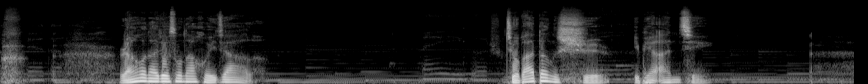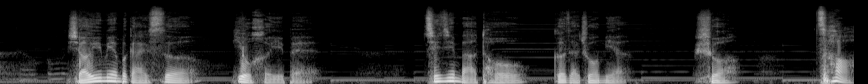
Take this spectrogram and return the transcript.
然后他就送他回家了。酒吧顿时一片安静。小玉面不改色，又喝一杯，轻轻把头搁在桌面，说：“操。”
